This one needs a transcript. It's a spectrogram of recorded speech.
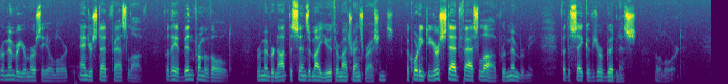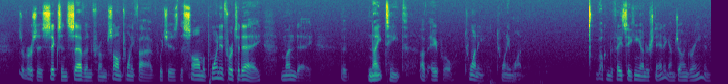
Remember your mercy, O Lord, and your steadfast love, for they have been from of old. Remember not the sins of my youth or my transgressions. According to your steadfast love, remember me, for the sake of your goodness, O Lord. Those are verses 6 and 7 from Psalm 25, which is the psalm appointed for today, Monday, the 19th of April, 2021. Welcome to Faith Seeking Understanding. I'm John Green, and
